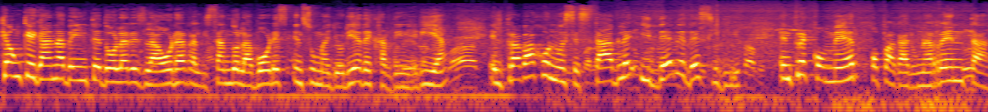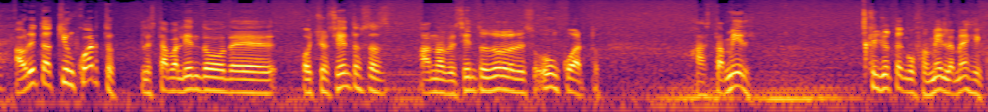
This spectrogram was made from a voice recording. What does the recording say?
que aunque gana 20 dólares la hora realizando labores en su mayoría de jardinería, el trabajo no es estable y debe decidir entre comer o pagar una renta. Ahorita aquí un cuarto le está valiendo de 800 a 900 dólares un cuarto, hasta mil. Es que yo tengo familia en México.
